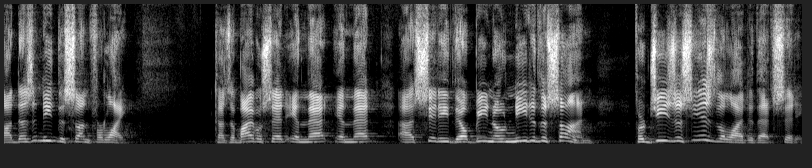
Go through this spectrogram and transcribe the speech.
God doesn't need the sun for light. Because the Bible said in that, in that uh, city, there'll be no need of the sun, for Jesus is the light of that city.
